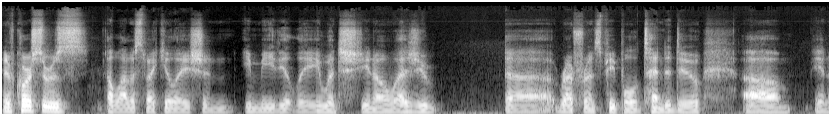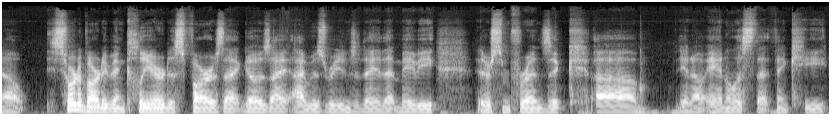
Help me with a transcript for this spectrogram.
and of course there was a lot of speculation immediately, which you know as you uh, reference people tend to do. Um, you know, sort of already been cleared as far as that goes. I, I was reading today that maybe there's some forensic, um, you know, analysts that think he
